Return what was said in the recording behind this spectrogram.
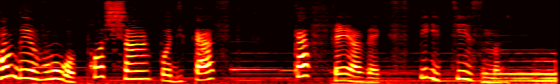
rendez-vous au prochain podcast Café avec Spiritisme.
